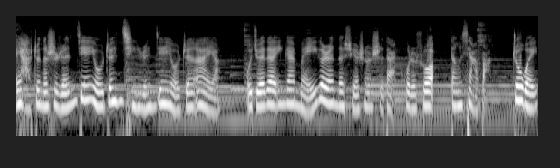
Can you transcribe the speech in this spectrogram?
哎呀，真的是人间有真情，人间有真爱呀！我觉得应该每一个人的学生时代，或者说当下吧，周围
